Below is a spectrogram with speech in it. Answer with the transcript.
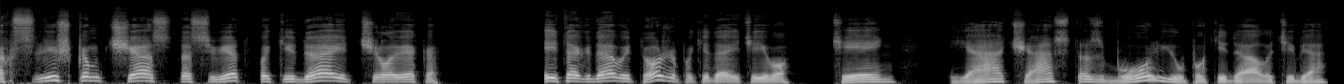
Ах, слишком часто свет покидает человека, и тогда вы тоже покидаете его. Тень, я часто с болью покидала тебя.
